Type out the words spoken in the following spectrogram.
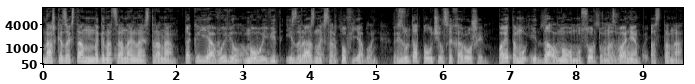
Наш Казахстан – многонациональная страна. Так и я вывел новый вид из разных сортов яблонь. Результат получился хороший, поэтому и дал новому сорту название «Астана».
